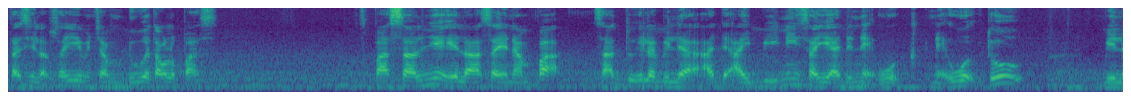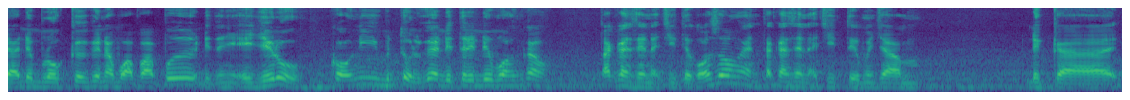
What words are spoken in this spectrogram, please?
tak silap saya macam 2 tahun lepas. Pasalnya ialah saya nampak satu ialah bila ada IB ni saya ada network. Network tu bila ada broker ke nak buat apa-apa dia tanya eh Jero kau ni betul ke ada trader bawah kau? Takkan saya nak cerita kosong kan? Takkan saya nak cerita macam dekat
